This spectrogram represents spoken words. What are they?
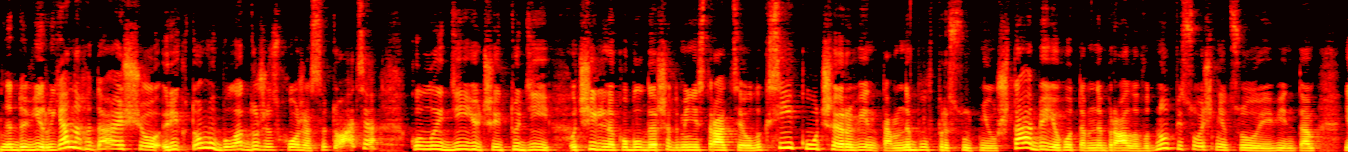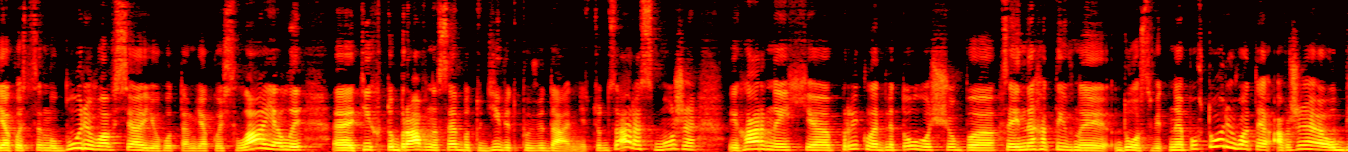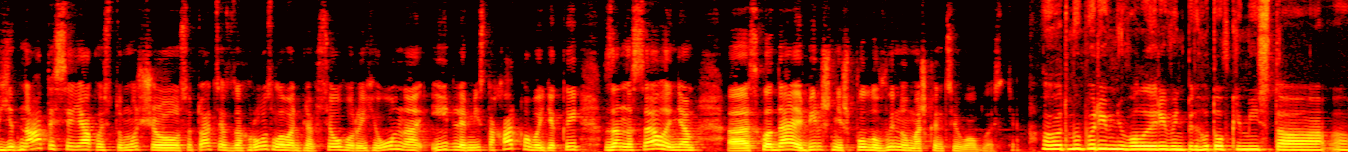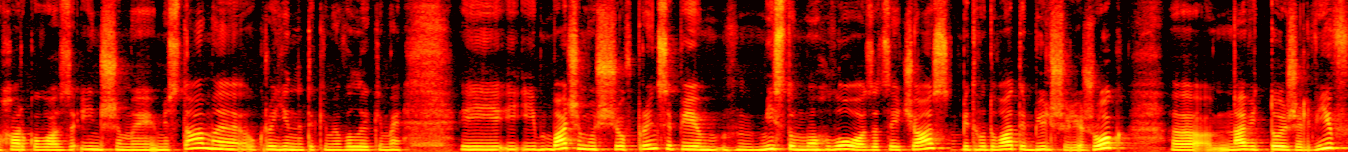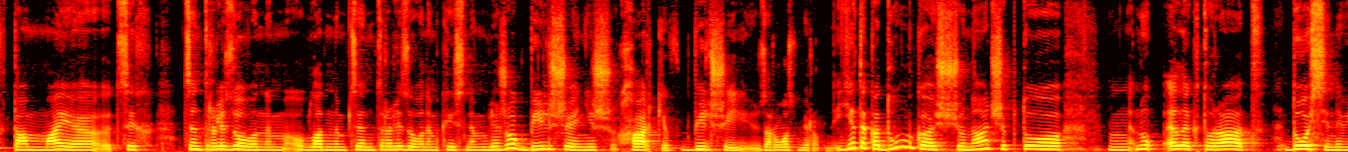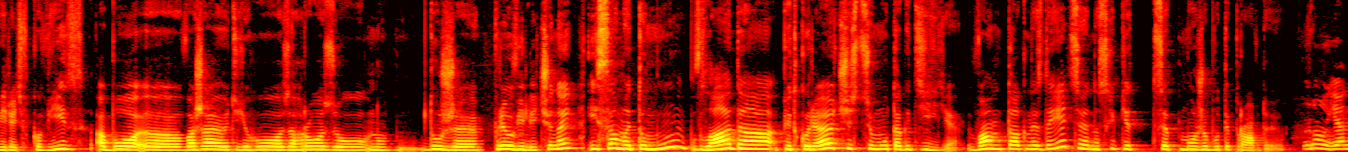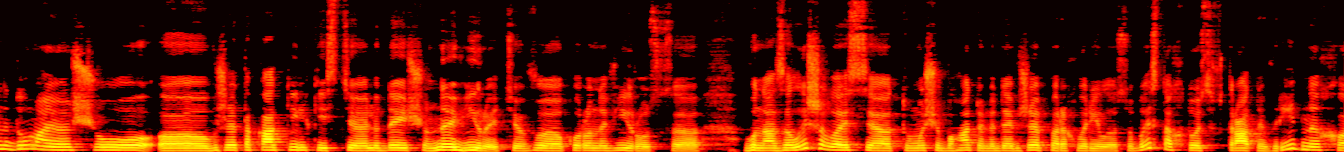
Недовіру. Я нагадаю, що рік тому була дуже схожа ситуація, коли діючий тоді очільник облдержадміністрації Олексій Кучер він там не був присутній у штабі, його там не брали в одну пісочницю, і він там якось цим обурювався, його там якось лаяли. е, Ті, хто брав на себе тоді відповідальність. От зараз може і гарний е, приклад для того, щоб е, цей негативний досвід не повторювати, а вже об'єднатися якось, тому що ситуація загрозлива для всього регіону і для міста Харкова, який за населенням е, складає більш ніж половину мешканців області. От ми порівнювали рівень підготовки міста е, Харкова з іншими містами України, такими великими, і, і, і бачимо, що в принципі місто могло за цей час підготувати більше ліжок. Е, Навіть той же Львів там має цих централізованим обладнаним централізованим киснем ліжок більше ніж Харків, більший за розміром. Є така думка, що, начебто, ну, електорат досі не вірять в ковід, або е, вважають його загрозу ну, дуже преувеличеною. І саме тому влада, підкоряючись цьому, так діє. Вам так не здається, наскільки це може бути правдою? Ну я не думаю, що е, вже така кількість людей, що не вірить в коронавірус. е, Вона залишилася, тому що багато людей вже перехворіли особисто, хтось втратив рідних.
